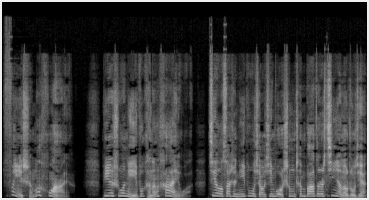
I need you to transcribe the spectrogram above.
废什么话呀？别说你不可能害我，就算是你不小心把我生辰八字泄露出去，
